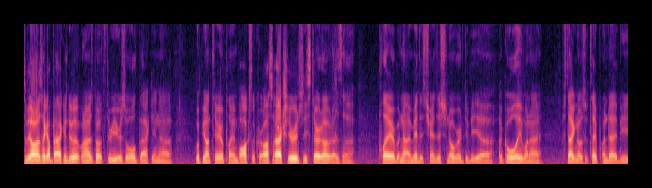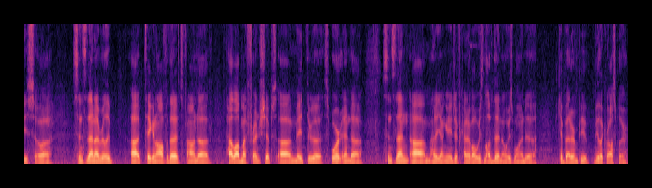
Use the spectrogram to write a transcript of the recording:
to be honest, I got back into it when I was about three years old back in uh, Whitby, Ontario, playing box lacrosse. I actually originally started out as a player, but now I made this transition over to be a, a goalie when I was diagnosed with type 1 diabetes. So uh, since then, I've really uh, taken off with it. I've found uh, had a lot of my friendships uh, made through the sport, and uh, since then, um, at a young age, I've kind of always loved it and always wanted to get better and be, be a lacrosse player,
